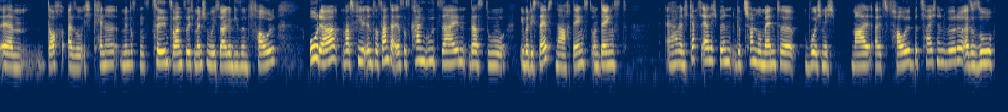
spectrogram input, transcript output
ähm, doch, also ich kenne mindestens 10, 20 Menschen, wo ich sage, die sind faul. Oder was viel interessanter ist, es kann gut sein, dass du über dich selbst nachdenkst und denkst, ja, wenn ich ganz ehrlich bin, gibt es schon Momente, wo ich mich mal als faul bezeichnen würde. Also so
